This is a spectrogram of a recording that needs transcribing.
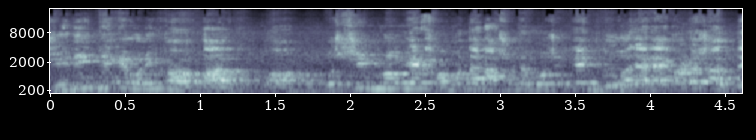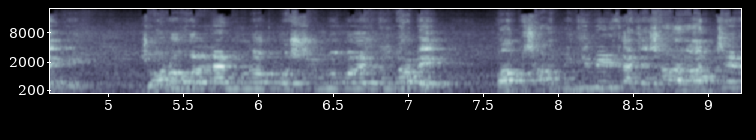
যেদিন থেকে উনি পশ্চিমবঙ্গে ক্ষমতার আসনে বসেছেন, দু হাজার এগারো সাল থেকে জনকল্যাণমূলক পশ্চিমবঙ্গকে কীভাবে বা সারা পৃথিবীর কাছে, সারা রাজ্যের,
